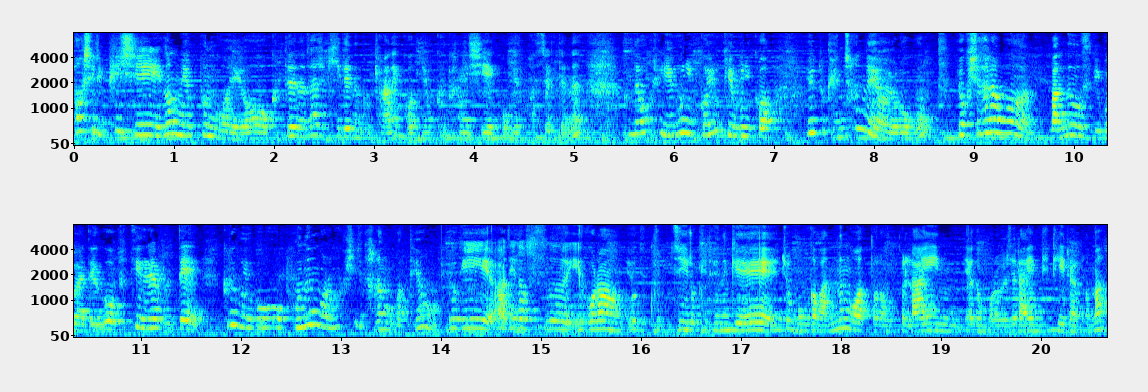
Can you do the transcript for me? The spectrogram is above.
확실히 핏이 너무 예쁜 거예요. 그때는 사실 기대는 그렇게 안 했거든요. 그 당시에 거기서 봤을 때는. 근데 확실히 입으니까 이렇게 입으니까 또 괜찮네요, 여러분. 역시 사람은 맞는 옷을 입어야 되고 피팅을 해볼 때 그리고 이거 보는 거랑 확실히 다른 것 같아요. 여기 아디다스 이거랑 여기 구찌 이렇게 되는 게 좀 뭔가 맞는 것 같더라고. 그 라인 약간 뭐라 그러지? 라인 디테일이라 그러나?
